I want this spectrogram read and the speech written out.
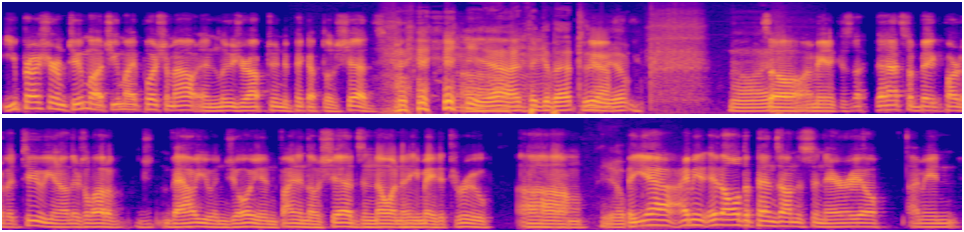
you pressure them too much, you might push them out and lose your opportunity to pick up those sheds. yeah, um, I think of that too. Yeah. Yep. No, I... so I mean, because that's a big part of it too. You know, there's a lot of value and joy in finding those sheds and knowing that you made it through. Um, yep. But yeah, I mean, it all depends on the scenario. I mean,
